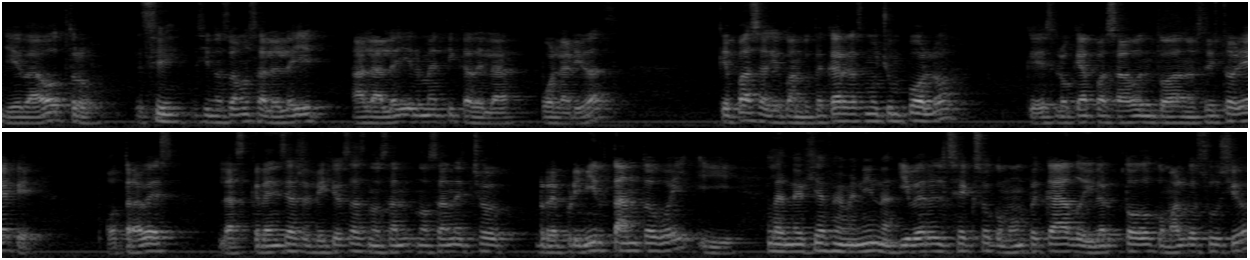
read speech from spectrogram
lleva a otro. Sí. Si nos vamos a la ley, a la ley hermética de la polaridad, ¿qué pasa? Que cuando te cargas mucho un polo, que es lo que ha pasado en toda nuestra historia, que otra vez las creencias religiosas nos han, nos han hecho reprimir tanto, güey, y, La energía femenina. y ver el sexo como un pecado y ver todo como algo sucio,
